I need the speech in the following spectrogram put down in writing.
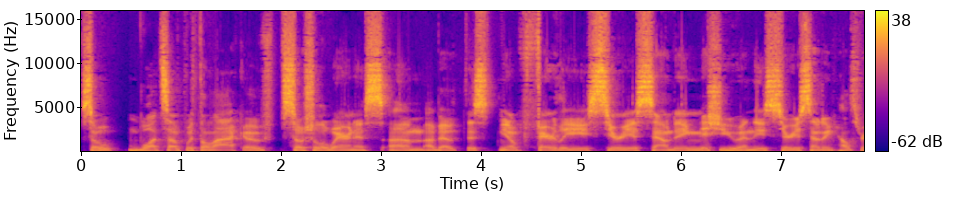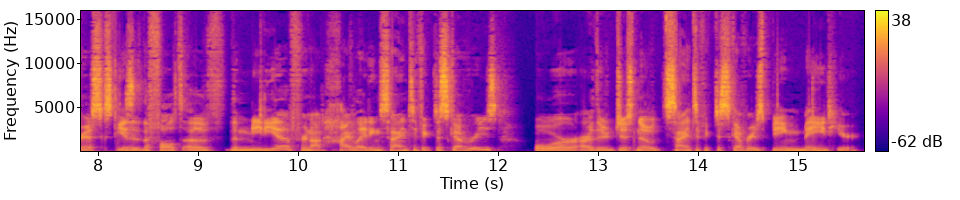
So, what's up with the lack of social awareness um, about this, you know, fairly serious sounding issue and these serious sounding health risks? Is it the fault of the media for not highlighting scientific discoveries, or are there just no scientific discoveries being made here?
